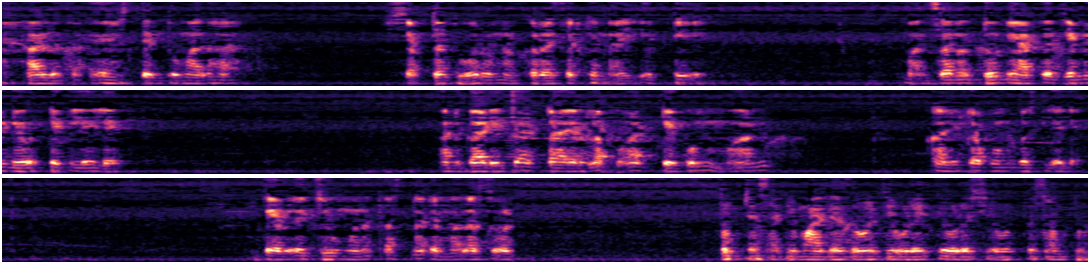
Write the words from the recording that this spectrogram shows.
हाल काय असतील तुम्हाला? शब्दात वर्णन करायसारखे नाही एकटे. माणसानं दोन्ही हात जमिनीवर टेकलेले. आणि गाडीच्या टायरला पाठ टेकून मान खाली टाकून बसलेले. त्यावेळेस जीव म्हणत असणारे मला सोड. तुमच्यासाठी माझ्याजवळ जेवढे तेवढं शेवटचं संपलं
